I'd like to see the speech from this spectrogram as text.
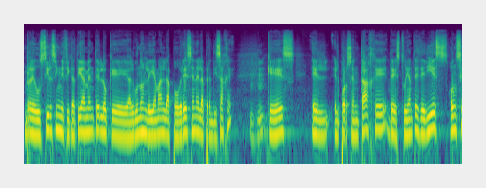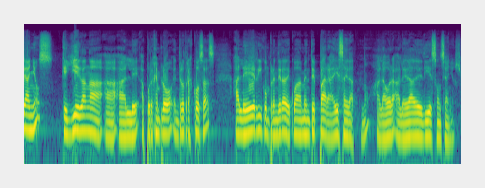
reducir significativamente lo que algunos le llaman la pobreza en el aprendizaje, que es el, porcentaje de estudiantes de 10, 11 años que llegan a, por ejemplo, entre otras cosas, a leer y comprender adecuadamente para esa edad, ¿no? A la, hora, a la edad de 10, 11 años.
